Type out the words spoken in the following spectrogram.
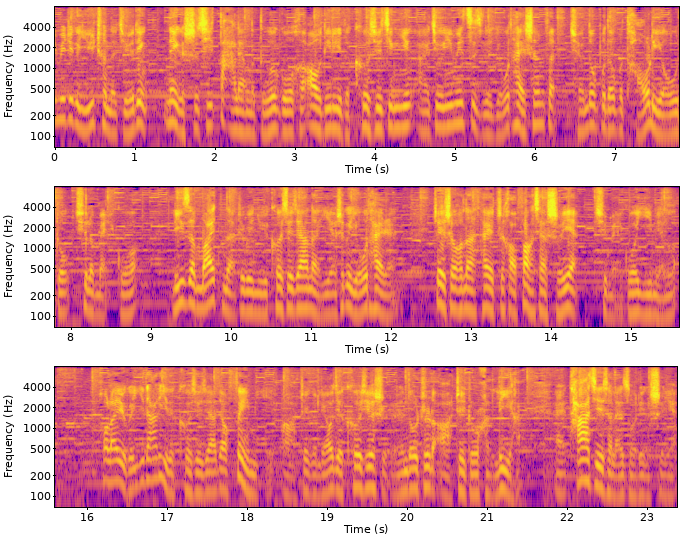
因为这个愚蠢的决定，那个时期大量的德国和奥地利的科学精英，哎，就因为自己的犹太身份，全都不得不逃离欧洲，去了美国。Lisa Meitner 这位女科学家呢，也是个犹太人，这时候呢，她也只好放下实验，去美国移民了。后来有个意大利的科学家叫费米啊，这个了解科学史的人都知道啊，这主很厉害。哎，他接下来做这个实验，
